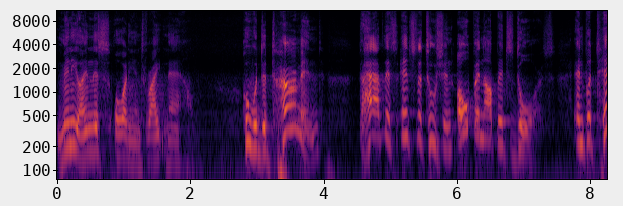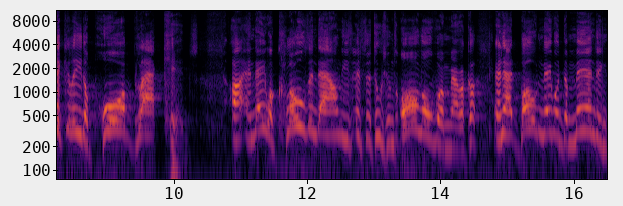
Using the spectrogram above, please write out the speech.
Many are in this audience right now who were determined to have this institution open up its doors, and particularly the poor black kids uh, and they were closing down these institutions all over America. And at Bowdoin, they were demanding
